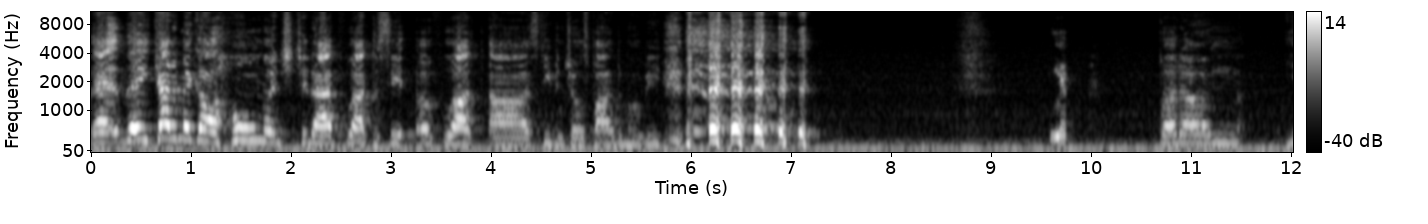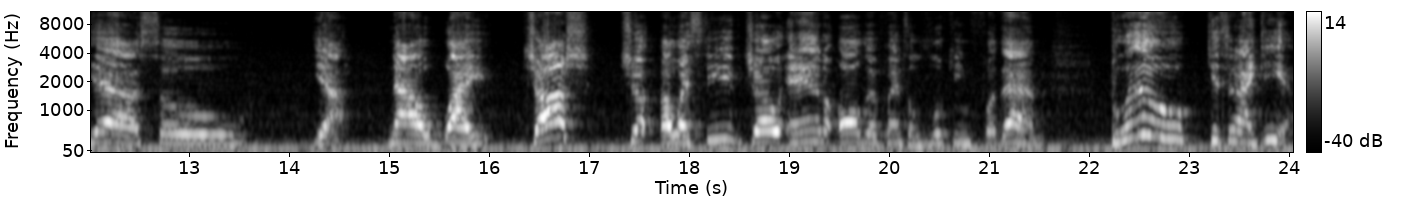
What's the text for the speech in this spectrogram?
they, they kind of make a homage to that throughout the se- uh, throughout uh, Steve and Joe's part of the movie. Yep. but um, yeah. So yeah. Now, why Josh, jo- uh, why Steve, Joe, and all their friends are looking for them, Blue gets an idea.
